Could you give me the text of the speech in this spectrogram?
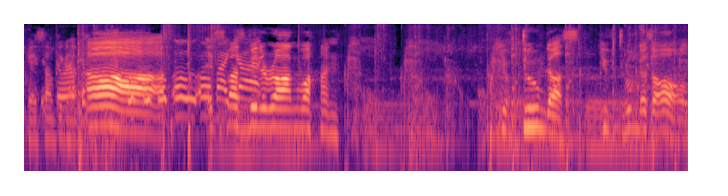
okay, something happened. opens- Oh! oh, oh, oh, oh This must god. be the wrong one. You've doomed us. You've doomed us all.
